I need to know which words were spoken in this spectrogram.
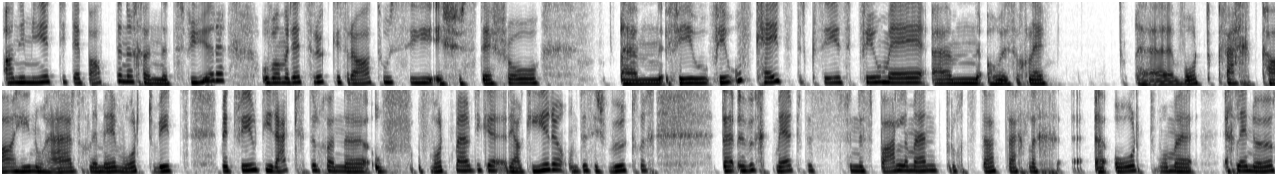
animierte Debatten können zu führen. Und als wir jetzt zurück ins Rathaus sind, ist es dann schon ähm, viel, viel aufgeheizter gewesen, viel mehr ähm, auch so ein bisschen äh, Wortgefecht hin und her, so ein bisschen mehr Wortwitz. mit viel direkter können auf, auf Wortmeldungen reagieren und das ist wirklich da hat man wirklich gemerkt, dass für ein Parlament braucht es tatsächlich einen Ort, wo man ein bisschen näher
